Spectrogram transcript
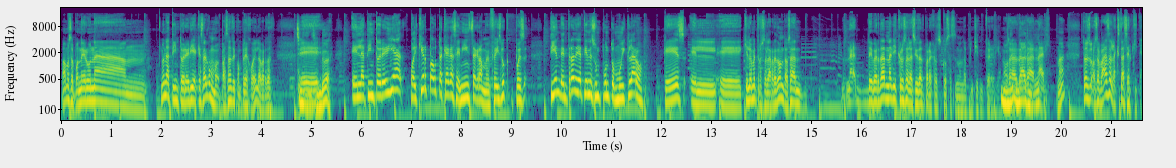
Vamos a poner una, mm, una tintorería, que es algo bastante complejo, ¿eh? la verdad. Sí, sin duda. En la tintorería, cualquier pauta que hagas en Instagram o en Facebook, pues de entrada ya tienes un punto muy claro, que es el eh, kilómetros a la redonda. O sea, na- de verdad nadie cruza la ciudad para dejar sus cosas en una pinche tintorería. ¿no? O sea, Nadie. o sea, nadie. ¿no? Entonces, o sea, vas a la que está cerquita.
